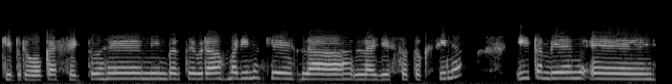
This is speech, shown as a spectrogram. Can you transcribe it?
que provoca efectos en invertebrados marinos, que es la, la yesotoxina, y también eh,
